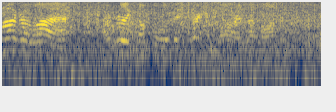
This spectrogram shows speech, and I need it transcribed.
Not gonna lie, I'm really comfortable with this freaking bar. I love it.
